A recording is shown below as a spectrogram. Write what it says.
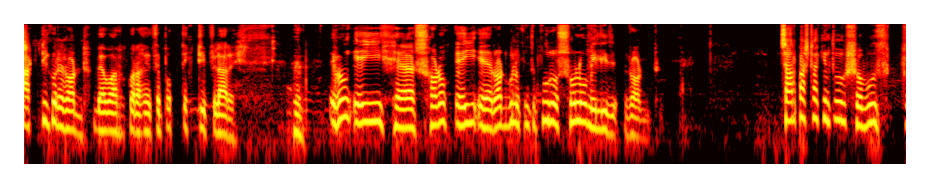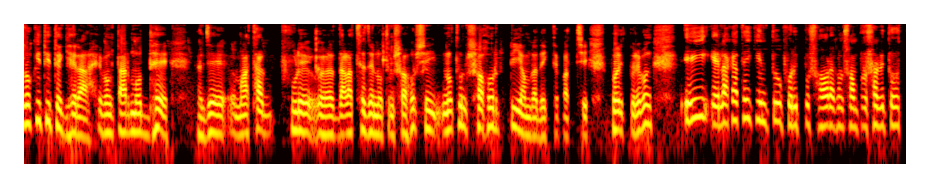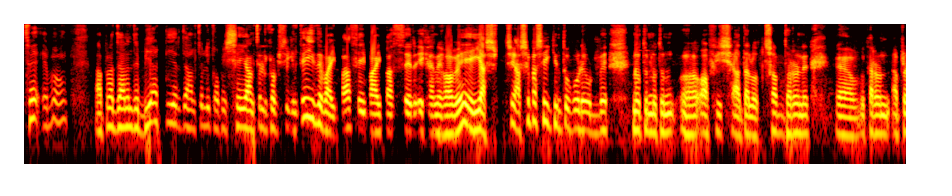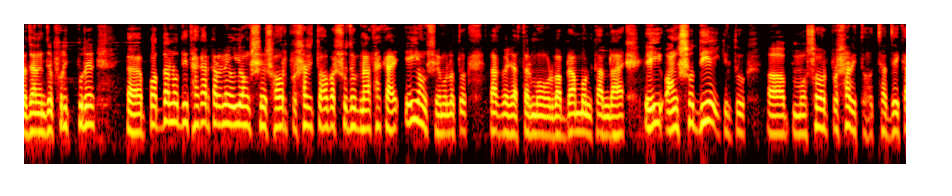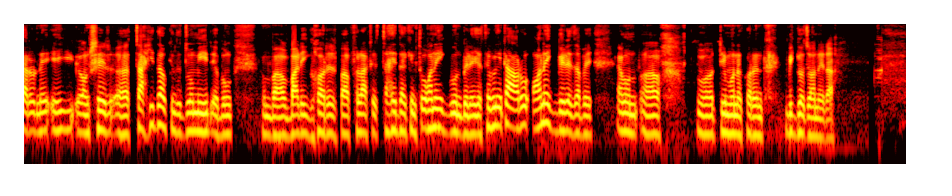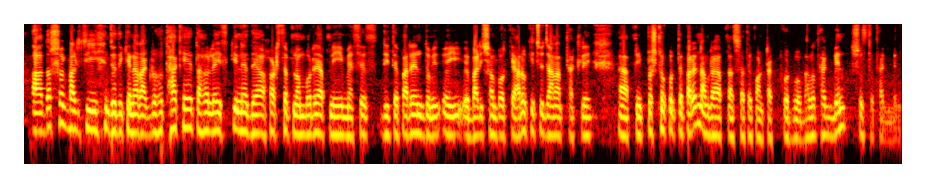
আটটি করে রড ব্যবহার করা হয়েছে প্রত্যেকটি পিলারে হ্যাঁ। এবং এই সড়ক এই রডগুলো কিন্তু পুরো ষোলো মিলির রড। চারপাশটা কিন্তু সবুজ প্রকৃতিতে ঘেরা এবং তার মধ্যে যে মাথা ফুড়ে দাঁড়াচ্ছে যে নতুন শহর, সেই নতুন শহরটি আমরা দেখতে পাচ্ছি ফরিদপুর। এবং এই এলাকাতেই কিন্তু ফরিদপুর শহর এখন সম্প্রসারিত হচ্ছে এবং আপনারা জানেন যে বিআরটি এর যে আঞ্চলিক অফিস, সেই আঞ্চলিক অফিসটি কিন্তু এই যে বাইপাস এই বাইপাসের এখানে হবে, এই আশ- আশেপাশেই কিন্তু গড়ে উঠবে নতুন নতুন অফিস, আদালত, সব ধরনের কারণ আপনারা জানেন যে ফরিদপুরের পদ্মা নদী থাকার কারণে ওই অংশে শহর প্রসারিত হবার সুযোগ না থাকায় এই অংশে মূলত রাজবাড়ী রাস্তার মোড় বা ব্রাহ্মণকান্দা এই অংশ দিয়েই কিন্তু শহর প্রসারিত হচ্ছে। যে কারণে এই অংশের চাহিদাও কিন্তু জমির এবং বা বাড়ি ঘরের বা ফ্ল্যাটের চাহিদা কিন্তু অনেক গুণ বেড়ে গেছে এবং এটা আরও অনেক বেড়ে যাবে এমন টি মনে করেন বিজ্ঞজনেরা। দর্শক, বাড়িটি যদি কেনার আগ্রহ থাকে, তাহলে স্ক্রিনে দেওয়া হোয়াটসঅ্যাপ নম্বরে আপনি মেসেজ দিতে পারেন। তুমি এই বাড়ি সম্পর্কে আরও কিছু জানার থাকলে আপনি প্রশ্ন করতে পারেন, আমরা আপনার সাথে কন্ট্যাক্ট করব। ভালো থাকবেন, সুস্থ থাকবেন।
